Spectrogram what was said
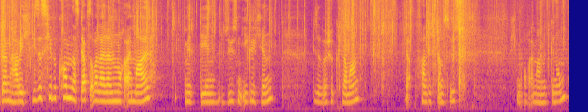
dann habe ich dieses hier bekommen. Das gab es aber leider nur noch einmal mit den süßen Igelchen. Diese Wäscheklammern. Ja, fand ich ganz süß. Habe ich mir auch einmal mitgenommen.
